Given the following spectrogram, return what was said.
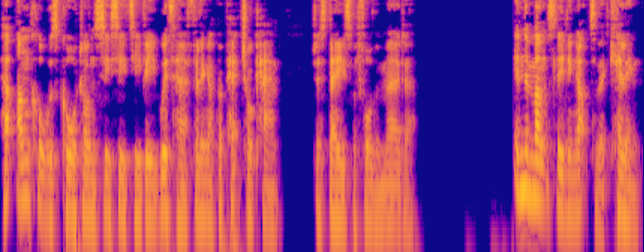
Her uncle was caught on CCTV with her filling up a petrol can just days before the murder. In the months leading up to the killing,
